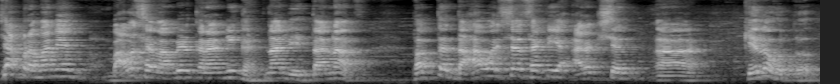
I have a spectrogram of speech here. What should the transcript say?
ज्याप्रमाणे बाबासाहेब आंबेडकरांनी घटना लिहितानाच फक्त दहा वर्षासाठी आरक्षण केलं होतं.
